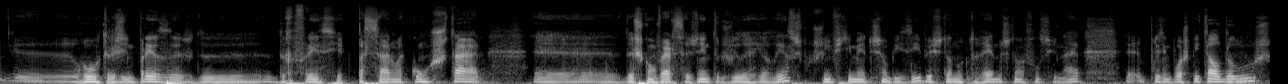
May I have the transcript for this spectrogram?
uh, outras empresas de, de, referência que passaram a constar uh, das conversas entre os vilarrealenses, porque os investimentos são visíveis, estão no terreno, estão a funcionar. Uh, por exemplo, o Hospital da Luz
